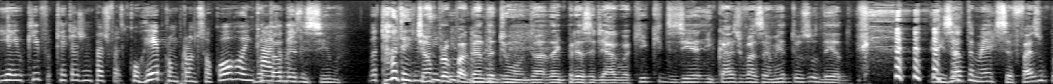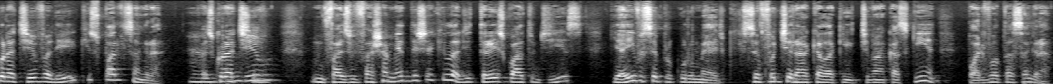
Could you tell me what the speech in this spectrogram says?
E aí o que, que, que a gente pode fazer? Correr para um pronto-socorro ou em Botar casa? Botar o dedo mesmo? em cima. Botar o dedo Tinha uma propaganda de um, da, da, empresa de água aqui que dizia: em caso de vazamento, usa o dedo. Exatamente, você faz um curativo ali que isso para de sangrar. Ah, faz curativo, entendi. faz o enfaixamento, deixa aquilo ali três, quatro dias, e aí você procura o médico. Se você for tirar aquela que tiver uma casquinha, pode voltar a sangrar.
